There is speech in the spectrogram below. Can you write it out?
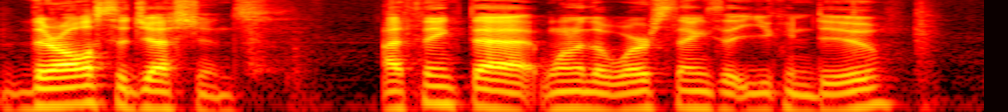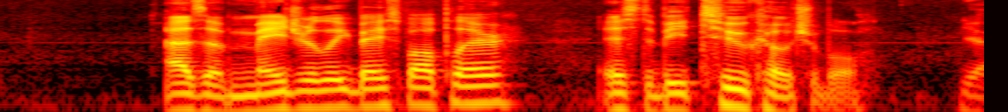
they're all suggestions. I think that one of the worst things that you can do as a major league baseball player is to be too coachable. Yeah.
